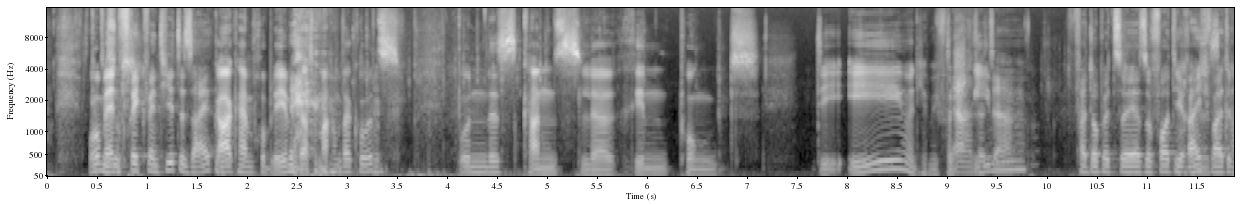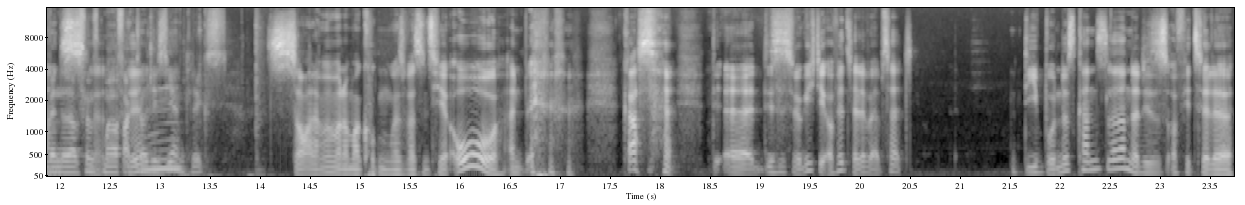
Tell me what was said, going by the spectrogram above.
Moment, so frequentierte Seiten. gar kein Problem. Das machen wir kurz. Bundeskanzlerin.de. Und ich habe mich Ja, verschrieben. da, da verdoppelt du ja sofort die Reichweite, wenn du da fünfmal auf. Aktualisieren klickst. So, dann wollen wir noch mal gucken, was, was uns hier. Oh, ein, krass. Äh, das ist wirklich die offizielle Website. Die Bundeskanzlerin, da dieses offizielle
